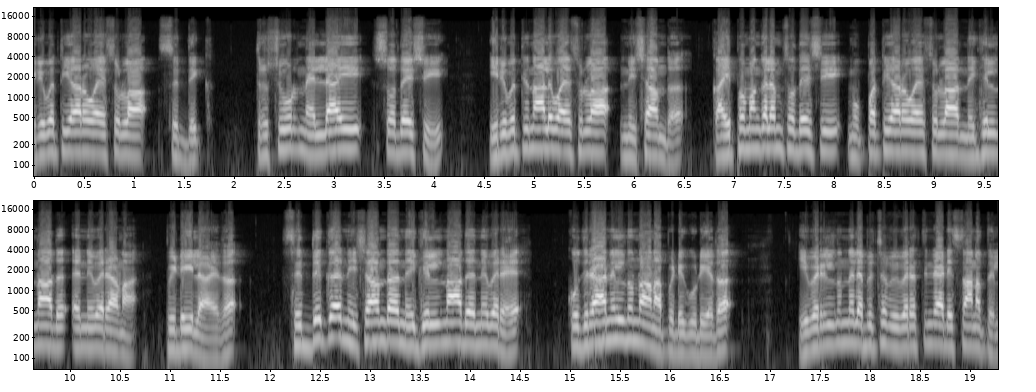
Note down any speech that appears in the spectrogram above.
ഇരുപത്തിയാറ് വയസ്സുള്ള സിദ്ദിഖ് തൃശൂർ നെല്ലായി സ്വദേശി ഇരുപത്തിനാല് വയസ്സുള്ള നിശാന്ത് കയ്പമംഗലം സ്വദേശി മുപ്പത്തിയാറ് വയസ്സുള്ള നിഖിൽനാഥ് എന്നിവരാണ് പിടിയിലായത്. സിദ്ദിഖ് നിശാന്ത് നിഖിൽനാഥ് എന്നിവരെ കുതിരാനിൽ നിന്നാണ് പിടികൂടിയത്. ഇവരിൽ നിന്ന് ലഭിച്ച വിവരത്തിന്റെ അടിസ്ഥാനത്തിൽ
